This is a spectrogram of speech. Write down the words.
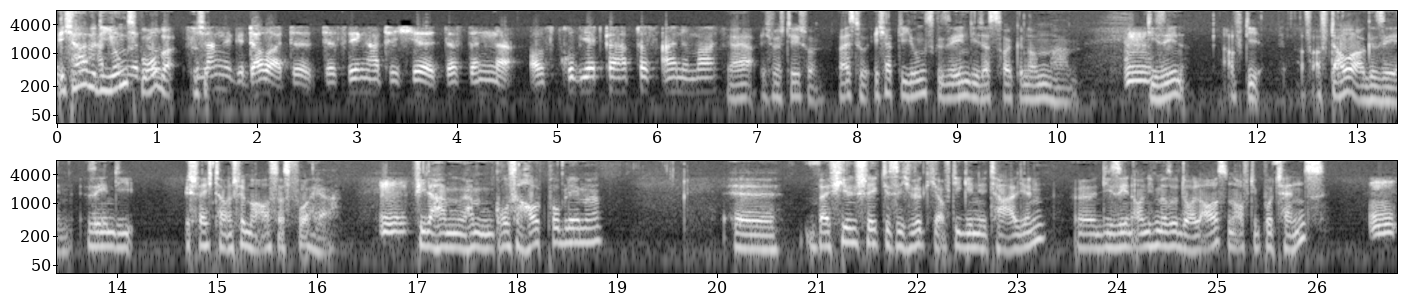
Ich habe die Jungs beobachtet. Zu lange gedauert. Äh, deswegen hatte ich äh, das dann äh, ausprobiert gehabt, das eine Mal. Ja, ja, ich verstehe schon. Weißt du, ich habe die Jungs gesehen, die das Zeug genommen haben. Mhm. Die sehen auf die auf, auf Dauer gesehen, sehen die schlechter und schlimmer aus als vorher. Mhm. Viele haben, haben große Hautprobleme. Äh, bei vielen schlägt es sich wirklich auf die Genitalien. Äh, die sehen auch nicht mehr so doll aus und auf die Potenz. Mhm.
